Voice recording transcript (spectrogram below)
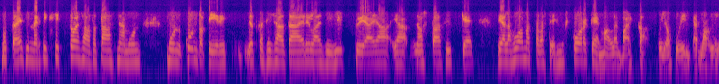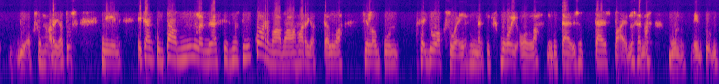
Mutta esimerkiksi toisaalta taas nämä mun, mun kuntopiirit, jotka sisältää erilaisia hyppyjä ja, ja nostaa sykkeet vielä huomattavasti esimerkiksi korkeammalle vaikka joku intervallijuoksuharjoitus, niin ikään kuin tämä on mulle myöskin semmoista niin korvaavaa harjoittelua silloin, kun se juoksu ei esimerkiksi voi olla niin kuin täys, täyspainoisena mun niin kuin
